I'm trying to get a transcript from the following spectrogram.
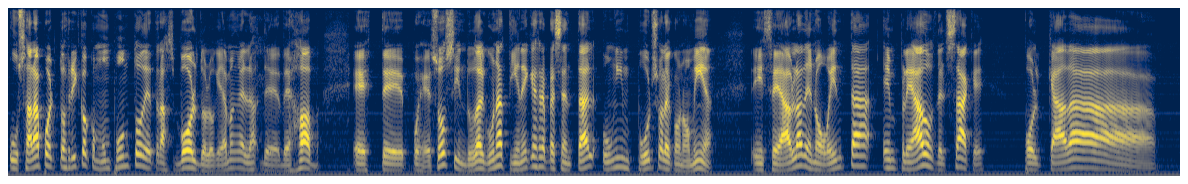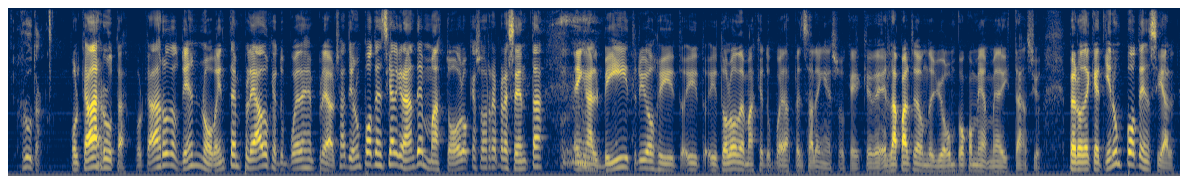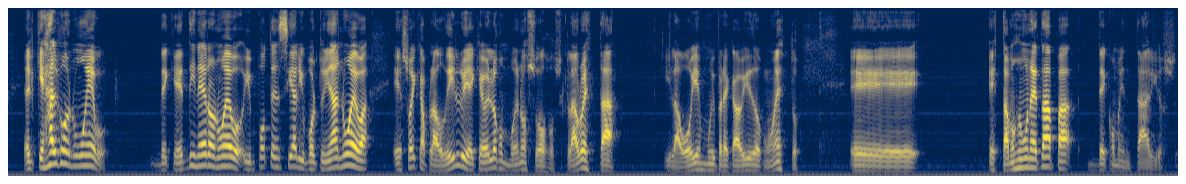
usar a Puerto Rico como un punto de transbordo, lo que llaman el de, hub, este, pues eso sin duda alguna tiene que representar un impulso a la economía y se habla de 90 empleados del saque por cada ruta. Por cada ruta. Por cada ruta tú tienes 90 empleados que tú puedes emplear. O sea, tiene un potencial grande más todo lo que eso representa en arbitrios y, todo lo demás que tú puedas pensar en eso, que, es la parte donde yo un poco me, me distancio. Pero de que tiene un potencial, el que es algo nuevo, de que es dinero nuevo y un potencial y oportunidad nueva, eso hay que aplaudirlo y hay que verlo con buenos ojos. Claro está y la voy es muy precavido con esto. Eh, estamos en una etapa de comentarios.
